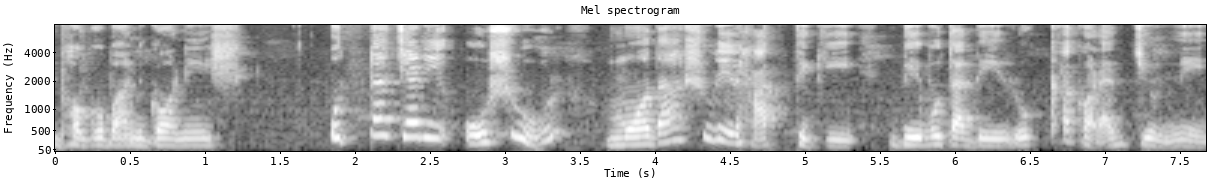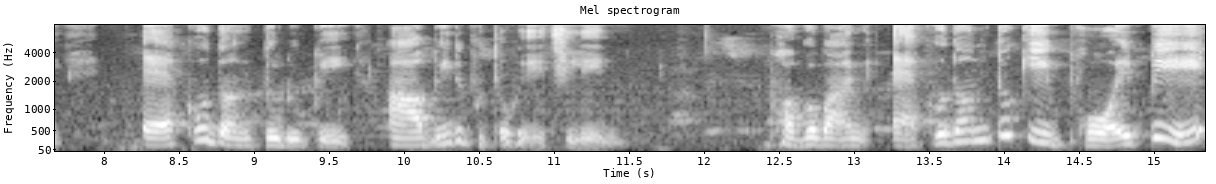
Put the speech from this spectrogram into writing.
ভগবান গণেশ। অত্যাচারী অসুর মদাসুরের হাত থেকে দেবতাদের রক্ষা করার জন্যে একদন্ত রূপে আবির্ভূত হয়েছিলেন। ভগবান একদন্তকে ভয় পেয়ে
